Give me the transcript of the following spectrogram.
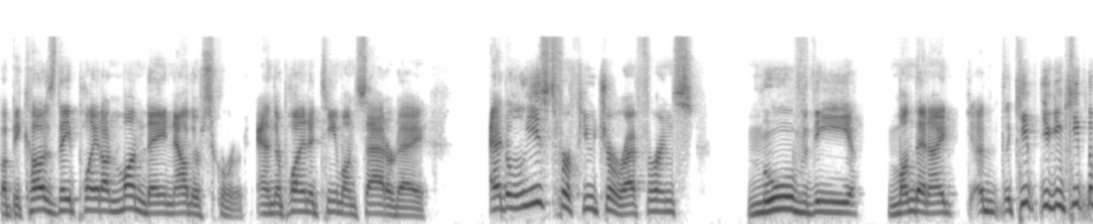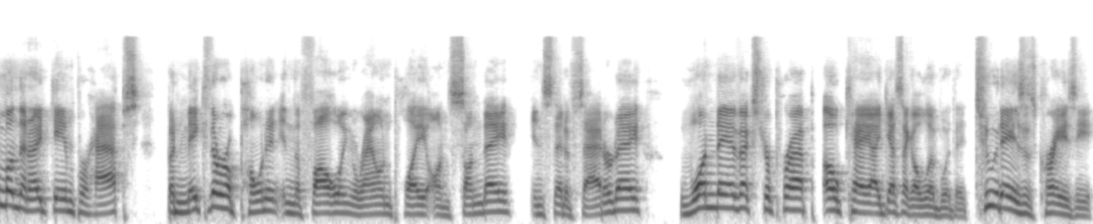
but because they played on Monday, now they're screwed. And they're playing a team on Saturday. At least for future reference, move the Monday night uh, keep you can keep the Monday night game perhaps, but make their opponent in the following round play on Sunday instead of Saturday. One day of extra prep, okay, I guess I can live with it. Two days is crazy,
